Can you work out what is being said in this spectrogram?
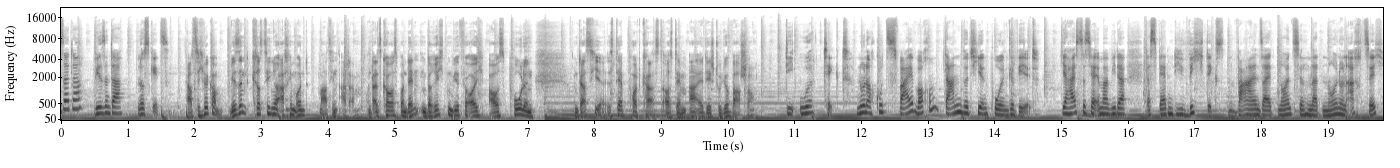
seid da, wir sind da, los geht's. Herzlich willkommen. Wir sind Christine Joachim und Martin Adam. Und als Korrespondenten berichten wir für euch aus Polen. Und das hier ist der Podcast aus dem ARD-Studio Warschau. Die Uhr tickt. Nur noch gut zwei Wochen, dann wird hier in Polen gewählt. Hier heißt es ja immer wieder, das werden die wichtigsten Wahlen seit 1989.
